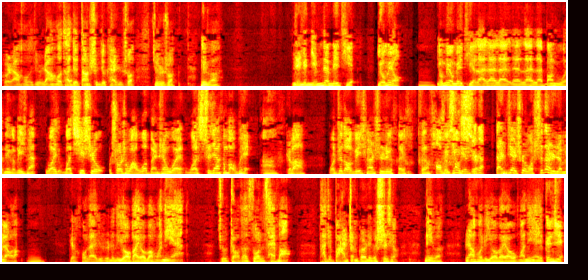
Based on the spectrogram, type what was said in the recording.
说，然后就，然后他就当时就开始说，就是说，那个，那个你们这媒体有没有？嗯，有没有媒体来来来来来来帮助我那个维权？我我其实说实话，我本身我也我时间很宝贵，啊，是吧？我知道维权是这个很很耗费精力的事但是这事儿我实在是忍不了了。嗯这后来就是那个幺八幺八黄金眼，就找他做了采访，他就把整个这个事情，那个，然后这幺八幺八黄金眼也跟进，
